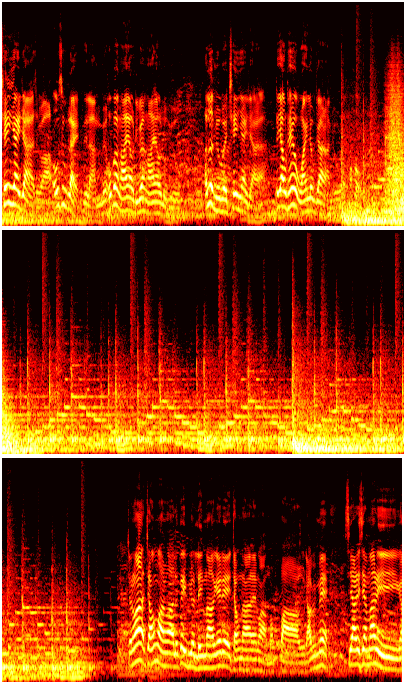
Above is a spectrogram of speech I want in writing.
ချင်းရိုက်ကြရဆိုတာအုပ်စုလိုက်သိလားဟိုဘက်9ယောက်ဒီဘက်9ယောက်လိုမျိုးအဲ့လိုမျိုးပဲချင်းရိုက်ကြတာတယောက်တည်းကိုဝိုင်းလုပ်ကြတာမျိုး ကျွန်တော်ကအကြောင်းမှာတော့လည်းတိတ်ပြီးတော့လိန်မာခဲ့တဲ့အကြောင်းသားထဲမှာမပါဘူးဒါပေမဲ့ဆရာတွေဆရာမတွေက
